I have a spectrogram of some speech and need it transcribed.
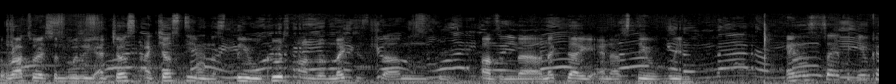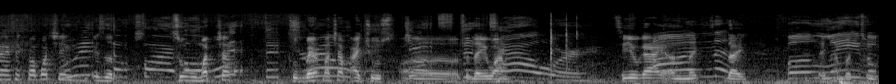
Congratulations, Boozy. I just I just him still good on the next um on the uh, next day and I still win. And say thank you guys for watching. It's a too much up, too bad matchup. I choose uh today one. See you guys on next day. Day number two.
